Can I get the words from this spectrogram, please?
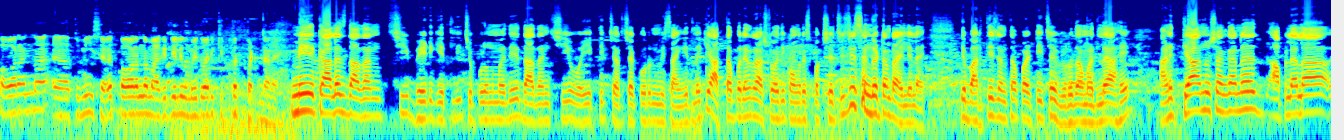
पवारांना अ, तुम्ही शरद पवारांना मागितलेली उमेदवारी कितपत पटणार आहे? मी कालच दादांची भेट घेतली चिपळूणमध्ये. दादांची वैयक्तिक चर्चा करून मी सांगितलं की आत्तापर्यंत राष्ट्रवादी काँग्रेस पक्षाचे जे संघटन राहिलेलं आहे ते भारतीय जनता पार्टीच्या विरोधामधलं आहे. आणि त्या अनुषंगानं आपल्याला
